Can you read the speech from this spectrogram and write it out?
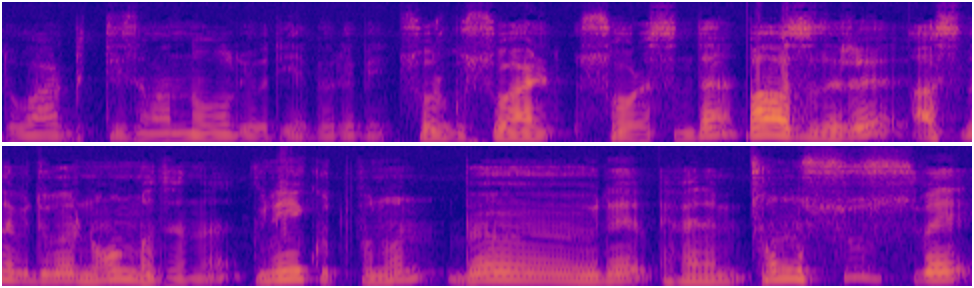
Duvar bittiği zaman ne oluyor diye böyle bir sorgu sual sonrasında bazıları aslında bir duvarın olmadığını, Güney kutbunun böyle efendim sonsuz ve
